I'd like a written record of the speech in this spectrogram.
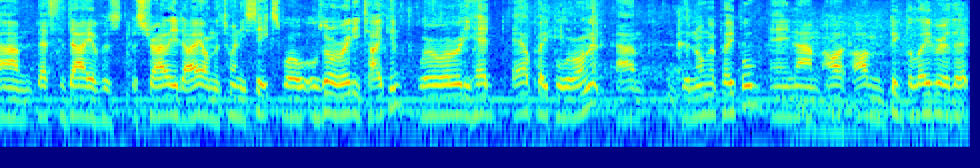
Um, that's the day of Australia Day on the 26th. Well, it was already taken. We already had our people on it, um, the Noongar people, and um, I, am a big believer that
